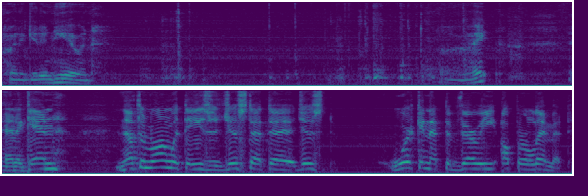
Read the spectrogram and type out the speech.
Try to get in here and all right. And again, Nothing wrong with these, it's just that they're just working at the very upper limit.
